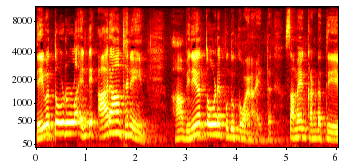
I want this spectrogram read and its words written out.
ദൈവത്തോടുള്ള എന്റെ ആരാധനയും ആ വിനയത്തോടെ പുതുക്കുവാനായിട്ട് സമയം കണ്ടെത്തിയേ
